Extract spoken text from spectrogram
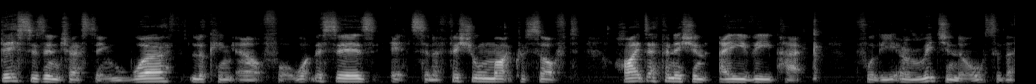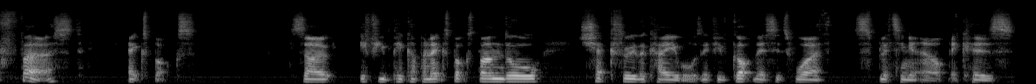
this is interesting, worth looking out for. What this is, it's an official Microsoft high definition AV pack for the original, so the first Xbox. So if you pick up an Xbox bundle, check through the cables. If you've got this, it's worth splitting it out because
